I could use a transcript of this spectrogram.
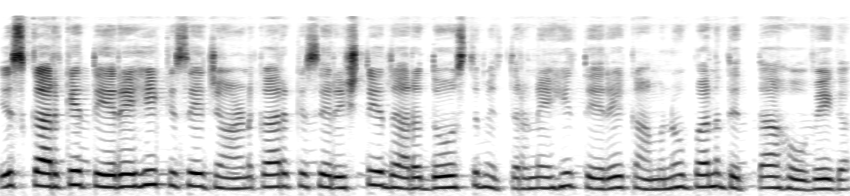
ਇਸ ਕਰਕੇ ਤੇਰੇ ਹੀ ਕਿਸੇ ਜਾਣਕਾਰ, ਕਿਸੇ ਰਿਸ਼ਤੇਦਾਰ, ਦੋਸਤ, ਮਿੱਤਰ ਨੇ ਹੀ ਤੇਰੇ ਕੰਮ ਨੂੰ ਬੰਨ ਦਿੱਤਾ ਹੋਵੇਗਾ।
